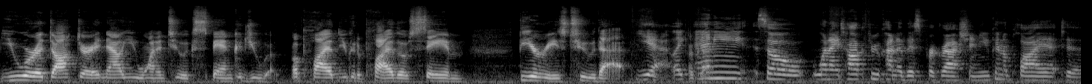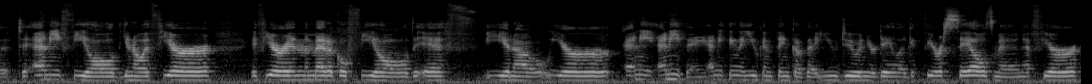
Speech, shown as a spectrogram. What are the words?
you were a doctor and now you wanted to expand, could you apply you could apply those same theories to that? Yeah, like Okay. any. So when I talk through kind of this progression, you can apply it to to any field. You know, if you're if you're in the medical field, if you know you're any anything anything that you can think of that you do in your day like if you're a salesman if you're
